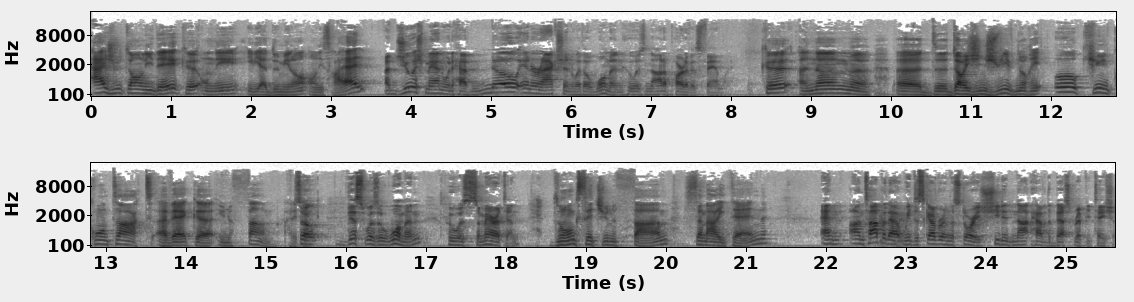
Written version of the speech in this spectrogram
ajoutant l'idée qu'on est il y a 2000 ans en Israël, a Jewish man would have no interaction with a woman who was not a part of his family. qu'un homme euh, d'origine juive n'aurait aucun contact avec euh, une femme à. So this was a woman who was Samaritan. Donc, c'est une femme samaritaine. And on top of that, we discover in the story she did not have the best reputation.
